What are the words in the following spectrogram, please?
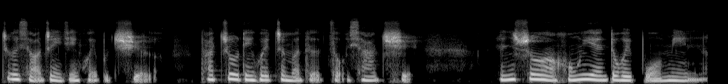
这个小镇已经回不去了。它注定会这么的走下去。人说啊，红颜都会薄命呢。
